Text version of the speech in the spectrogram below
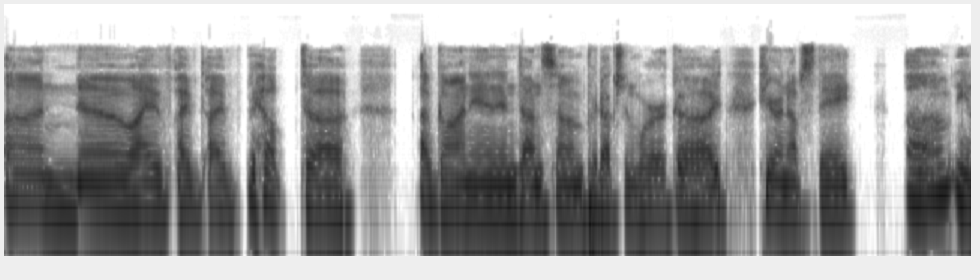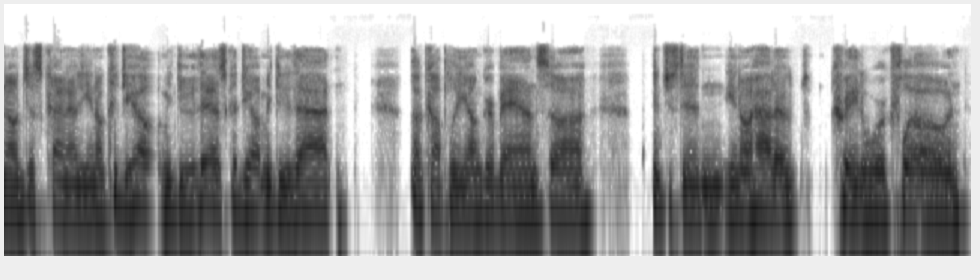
Uh, no, I've I've I've helped. Uh, I've gone in and done some production work uh, here in upstate. Um, you know, just kind of, you know, could you help me do this? Could you help me do that? A couple of younger bands uh, interested in you know how to create a workflow and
